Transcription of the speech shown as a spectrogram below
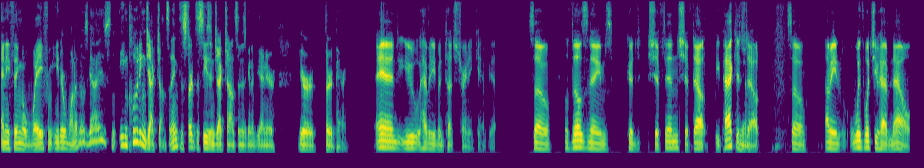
anything away from either one of those guys, including Jack Johnson. I think to start the season, Jack Johnson is going to be on your your third pairing. And you haven't even touched training camp yet. So those names could shift in, shift out, be packaged yeah. out. So I mean, with what you have now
